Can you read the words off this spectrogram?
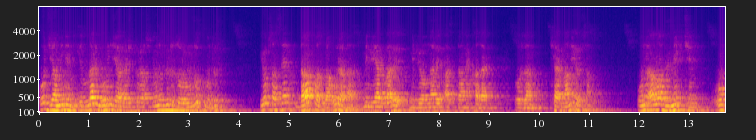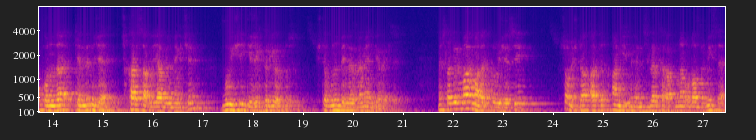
o caminin yıllar boyunca restorasyonu bir zorunluluk mudur? Yoksa sen daha fazla oradan milyarları, milyonları daha ne kadar oradan karlanıyorsan onu alabilmek için o konuda kendince çıkar sağlayabilmek için bu işi geciktiriyor musun? İşte bunu belirlemen gerekli. Mesela bir Marmara projesi sonuçta artık hangi mühendisler tarafından olabilmişse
